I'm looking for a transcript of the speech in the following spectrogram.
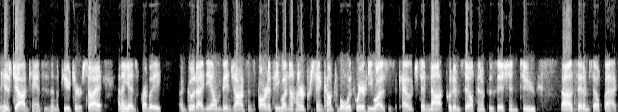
his job chances in the future. So I I think it's probably a good idea on Ben Johnson's part if he wasn't 100% comfortable with where he was as a coach to not put himself in a position to uh, set himself back.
